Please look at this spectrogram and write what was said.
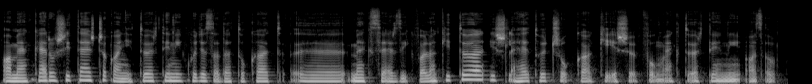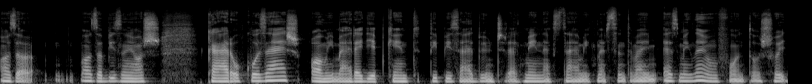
a megkárosítás, csak annyi történik, hogy az adatokat ö, megszerzik valakitől, és lehet, hogy sokkal később fog megtörténni az a, az a, az a bizonyos károkozás, ami már egyébként tipizált bűncselekménynek számít, mert szerintem ez még nagyon fontos, hogy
